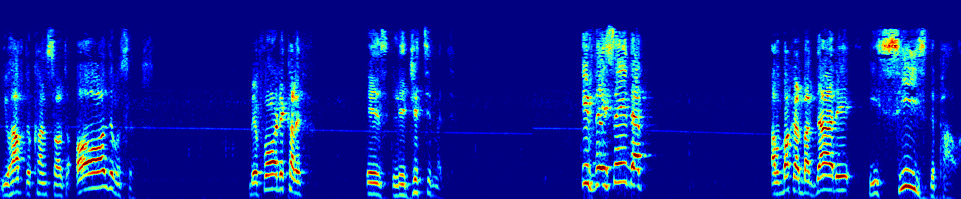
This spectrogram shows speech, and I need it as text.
you have to consult all the Muslims before the caliph is legitimate. If they say that Abu Bakr al-Baghdadi, he seized the power,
